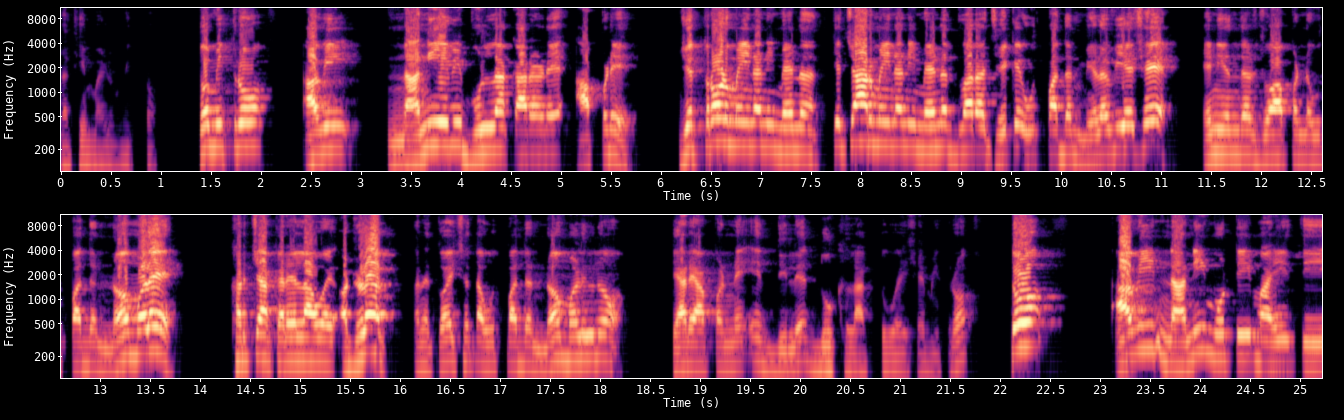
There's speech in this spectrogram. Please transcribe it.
નથી મળ્યું, મિત્રો. તો મિત્રો, આવી નાની એવી ભૂલના કારણે આપણે જે ત્રણ મહિનાની મહેનત કે ચાર મહિનાની મહેનત દ્વારા જે કંઈ ઉત્પાદન મેળવીએ છીએ એની અંદર જો આપણને ઉત્પાદન ન મળે ખર્ચા કરેલા હોય અઢળક અને તોય છતાં ઉત્પાદન ન મળ્યું ન ત્યારે આપણને એ દિલે દુઃખ લાગતું હોય છે મિત્રો. તો આવી નાની મોટી માહિતી,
